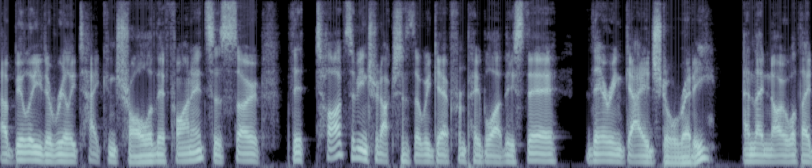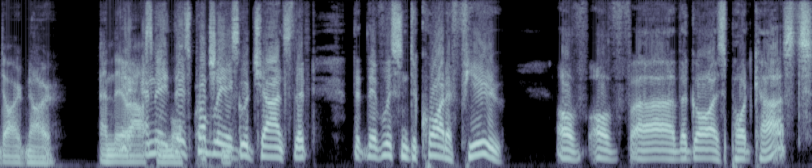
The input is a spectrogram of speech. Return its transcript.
ability to really take control of their finances. So the types of introductions that we get from people like this, they're they're engaged already and they know what they don't know, and they're yeah, asking. And there's questions. probably a good chance that that they've listened to quite a few of of uh, the guys' podcasts,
